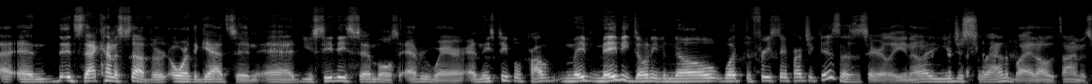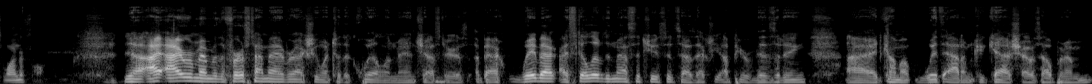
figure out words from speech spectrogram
uh, and it's that kind of stuff, or, or the Gadsden, and you see these symbols everywhere, and these people probably maybe maybe don't even know what the Free State Project is necessarily, you know, and you're just surrounded by it all the time. It's wonderful. Yeah, I, I remember the first time I ever actually went to the Quill in Manchester. Is back way back. I still lived in Massachusetts. I was actually up here visiting. I'd come up with Adam Kokesh. I was helping him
